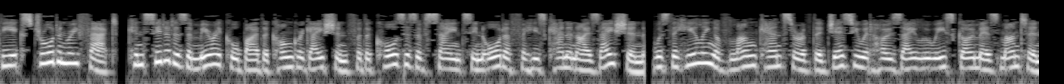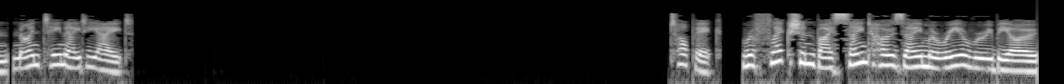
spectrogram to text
The extraordinary fact, considered as a miracle by the Congregation for the Causes of Saints in order for his canonization, was the healing of lung cancer of the Jesuit José Luis Gómez Muntán 1988. Topic: Reflection by Saint José María Rubio.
